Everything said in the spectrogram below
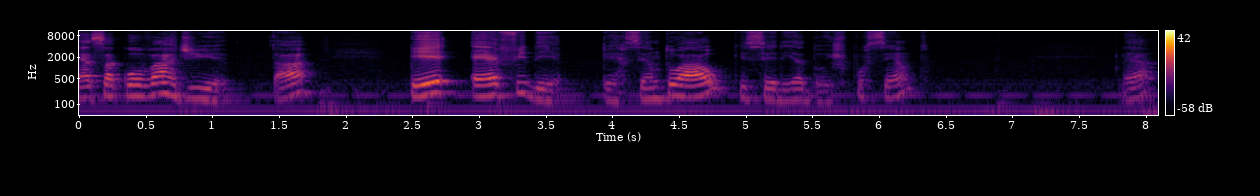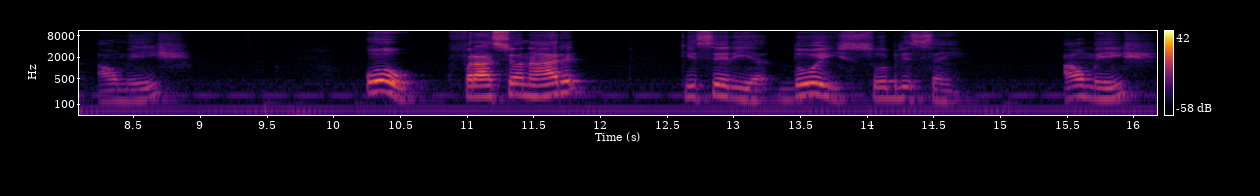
Essa covardia, tá? PFD, percentual, que seria 2%, né, ao mês, ou fracionária, que seria 2 sobre 100 ao mês,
